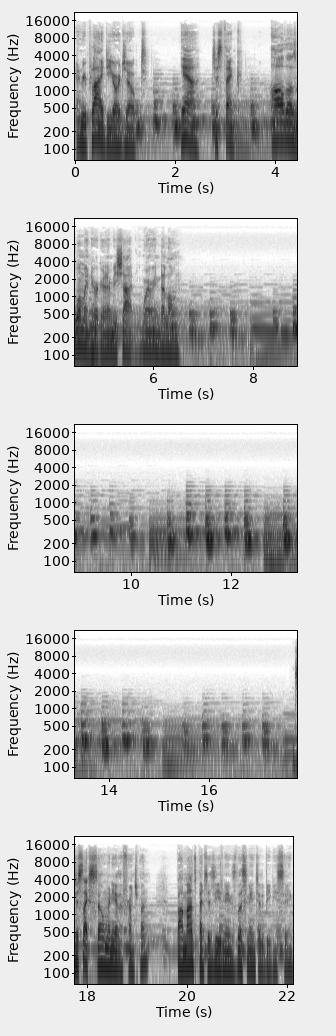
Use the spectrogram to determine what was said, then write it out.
In reply, Dior joked, Yeah, just think, all those women who are going to be shot wearing Lelong. Just like so many other Frenchmen, Balmain spent his evenings listening to the BBC.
